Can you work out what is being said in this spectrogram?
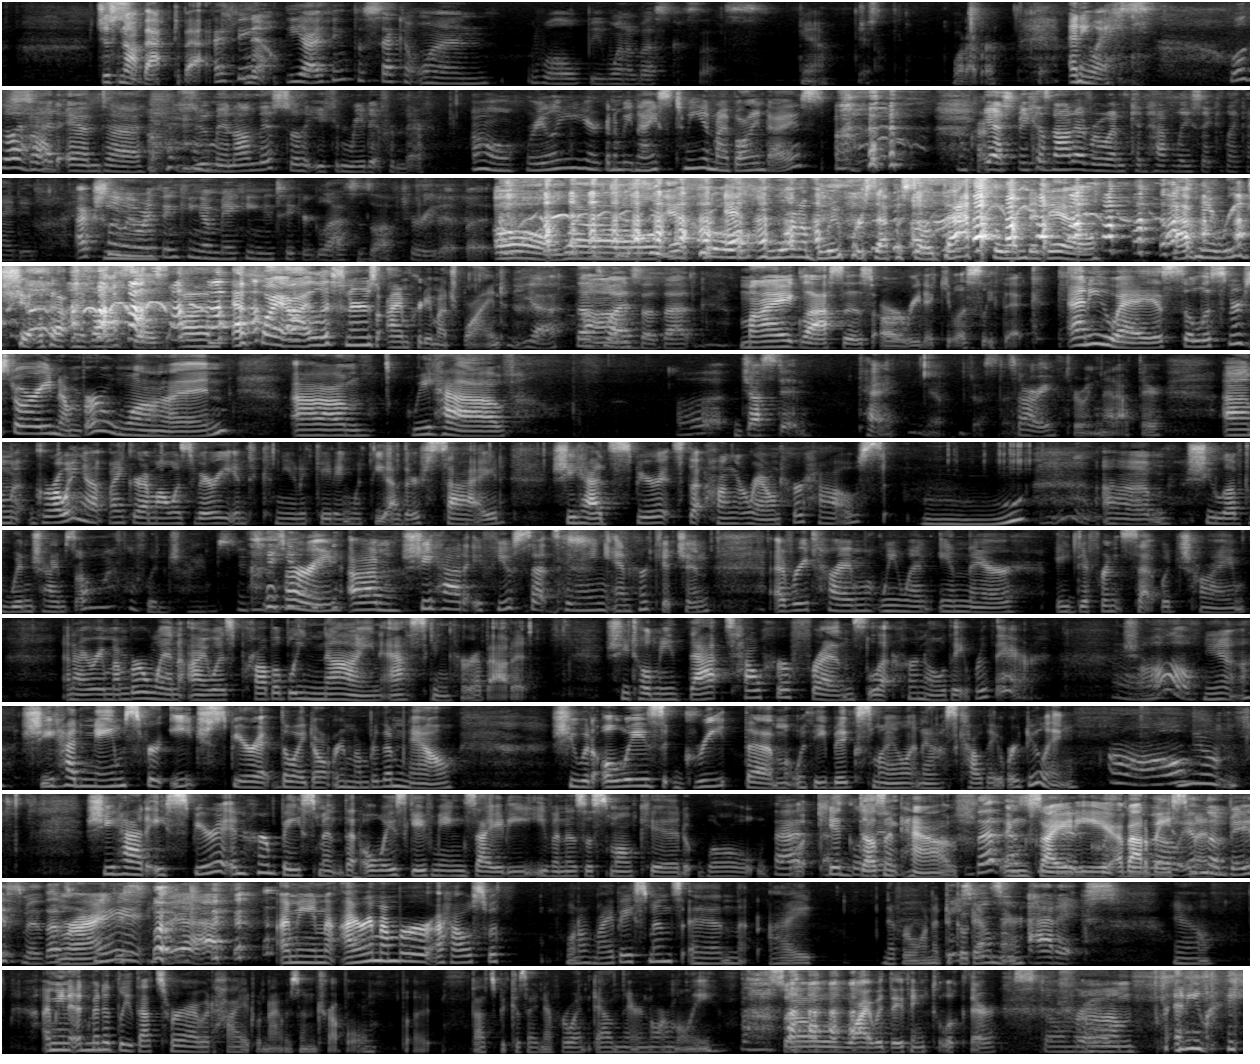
Just not back to back. I think. No. Yeah, I think the second one will be one of us because that's. Yeah. Just whatever. Anyways. We'll go So- ahead and uh, zoom in on this so that you can read it from there. Oh, really? You're gonna be nice to me in my blind eyes? Okay. Yes, because not everyone can have LASIK like I do. Actually, we were thinking of making you take your glasses off to read it, but Oh well, if, if you want a bloopers episode, that's the one to do. Have me read shit without my glasses. Um, FYI, listeners, I'm pretty much blind. yeah, that's why I Um, said that. My glasses are ridiculously thick. Anyways, so listener story number one, um, we have uh, Justin. Okay. Yeah, Justin. Sorry, throwing that out there. Um, growing up, my grandma was very into communicating with the other side. She had spirits that hung around her house. Ooh. Um, she loved wind chimes. Oh, I love wind chimes. Sorry. Um, she had a few sets hanging in her kitchen. Every time we went in there, a different set would chime. And I remember when I was probably nine asking her about it. She told me that's how her friends let her know they were there. Oh. Yeah. She had names for each spirit, though I don't remember them now. She would always greet them with a big smile and ask how they were doing. Oh. Yeah. She had a spirit in her basement that always gave me anxiety, even as a small kid. Well, That what kid escalated- doesn't have That anxiety quickly, about a though, basement? In the basement. That's Right? creepy as fuck. Yeah. I mean, I remember a house with one of my basements, and I never wanted to go down there. and attics. Yeah. I mean, admittedly, that's where I would hide when I was in trouble, but that's because I never went down there normally. So why would they think to look there? Still no. Um, anyway,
